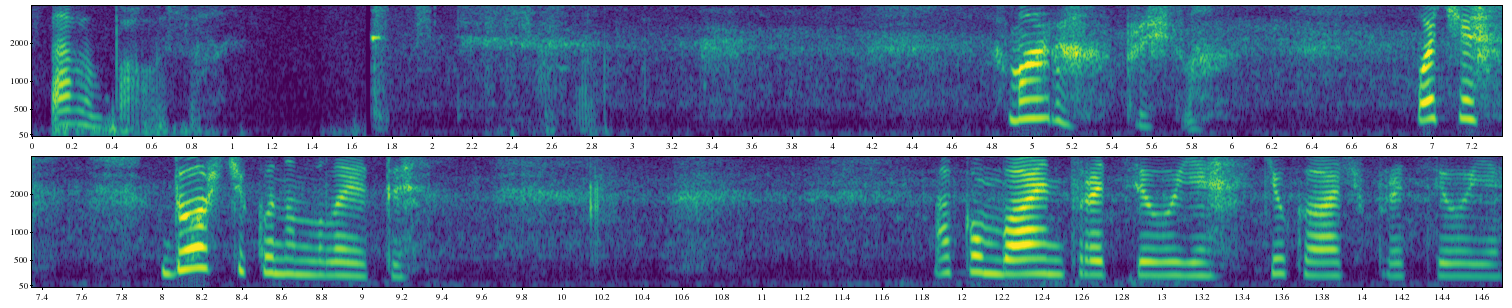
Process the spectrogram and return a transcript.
Ставимо паузу. Хмара прийшла. Хоче дощику намолити. А комбайн працює, тюкач працює.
